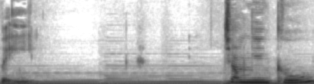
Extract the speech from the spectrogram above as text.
vị. Trong nghiên cứu,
